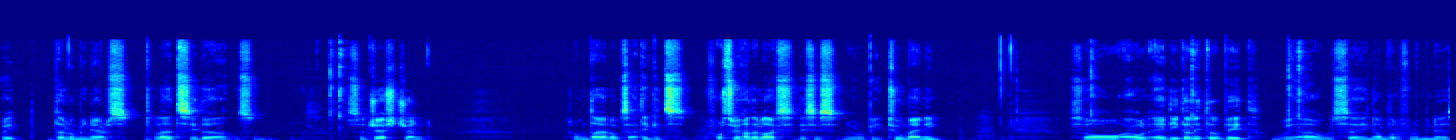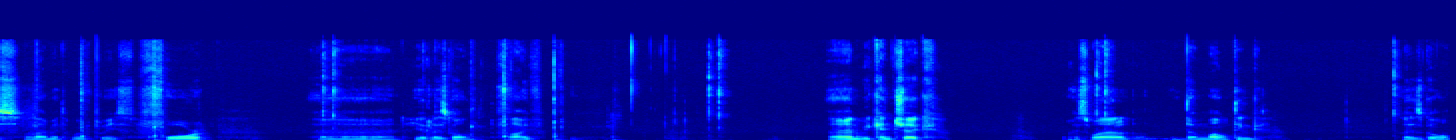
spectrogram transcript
with the luminaires. Let's see the su suggestion from Dialux. I think it's for 300 lux this is will be too many. So I will edit a little bit. We, I will say number of luminaires alignment will be 4 and here let's go 5 and we can check as well the mounting let's go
